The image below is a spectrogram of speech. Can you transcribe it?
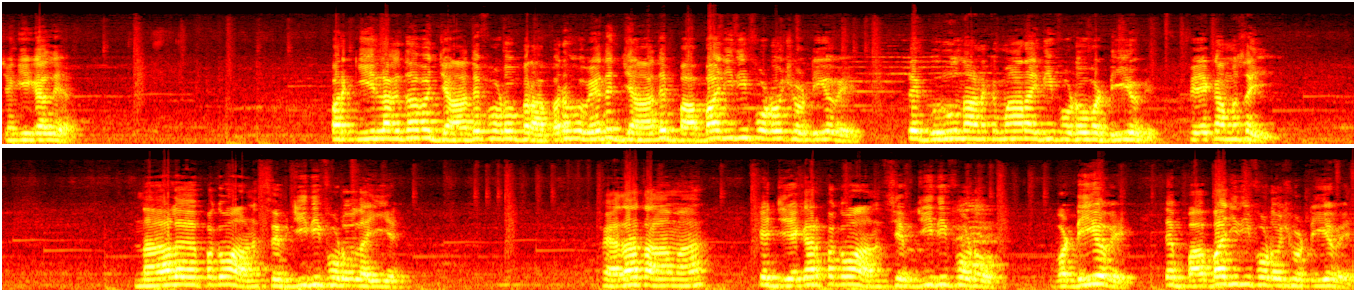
ਚੰਗੀ ਗੱਲ ਆ। ਪਰ ਕੀ ਲੱਗਦਾ ਵਾ, ਜਾਂ ਤੇ ਫੋਟੋ ਬਰਾਬਰ ਹੋਵੇ ਤੇ ਜਾਂ ਤੇ ਬਾਬਾ ਜੀ ਦੀ ਫੋਟੋ ਛੋਟੀ ਹੋਵੇ ਤੇ ਗੁਰੂ ਨਾਨਕ ਮਹਾਰਾਜ ਦੀ ਫੋਟੋ ਵੱਡੀ ਹੋਵੇ। ਫੇਰ ਕੰਮ ਸਹੀ। ਨਾਲ ਭਗਵਾਨ ਸ਼ਿਵ ਜੀ ਦੀ ਫੋਟੋ ਲਾਈ ਹੈ ਫਾਇਦਾ ਤਾਂ ਵਾ। ਕਿ ਜੇਕਰ ਭਗਵਾਨ ਸ਼ਿਵ ਜੀ ਦੀ ਫੋਟੋ ਵੱਡੀ ਹੋਵੇ ਤੇ ਬਾਬਾ ਜੀ ਦੀ ਫੋਟੋ ਛੋਟੀ ਹੋਵੇ,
